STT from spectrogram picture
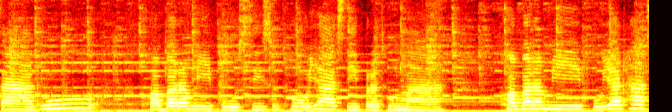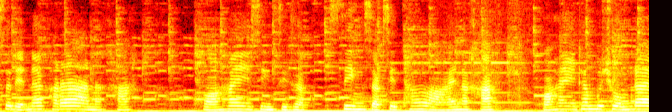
สาธุขอบารมีปู่ศรีสุโธย่าศรีประทุมมา ขอบารมีปู่ย่าท่าเสด็จนาคราชนะคะ ขอให้สิ่งศักดิ์ สิ่งศักดิ์สิทธิ์ทั้งหลายนะคะ ขอให้ท่านผู้ชมได้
